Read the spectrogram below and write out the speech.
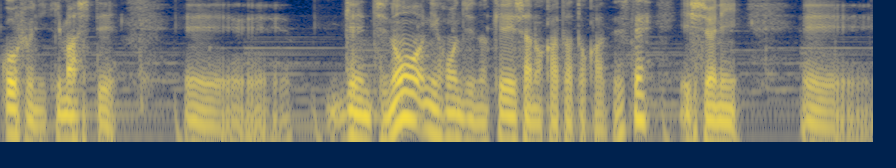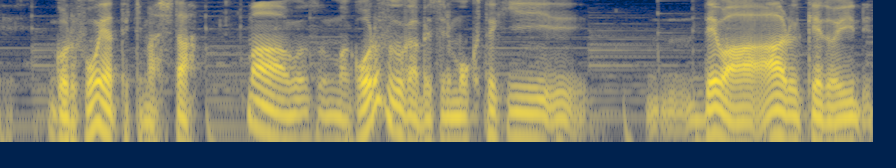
ゴルフに来まして、えー現地の日本人の経営者の方とかですね、一緒に、えーゴルフをやってきました。まあ、まあ、ゴルフが別に目的ではあるけどい、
